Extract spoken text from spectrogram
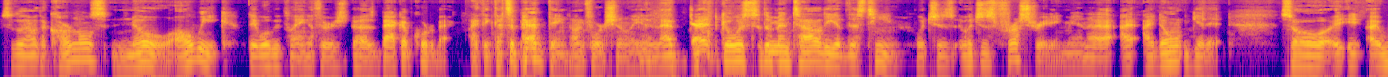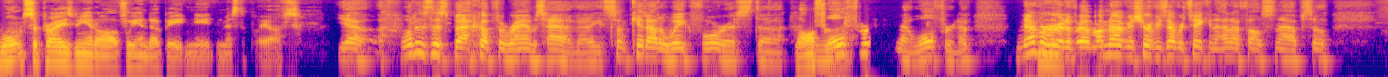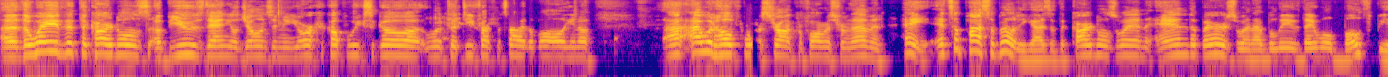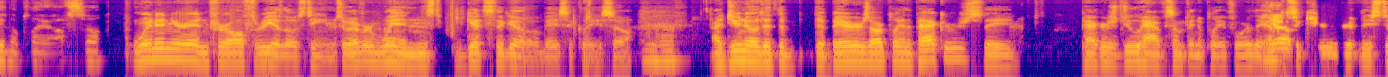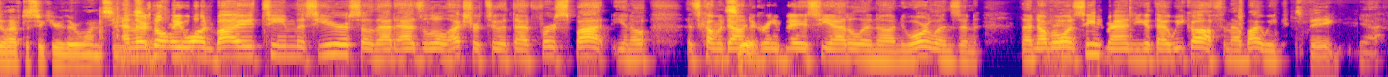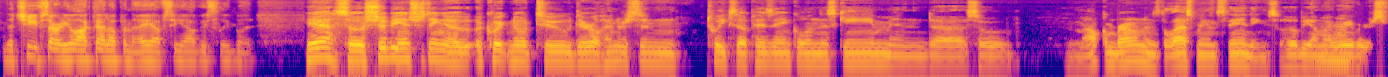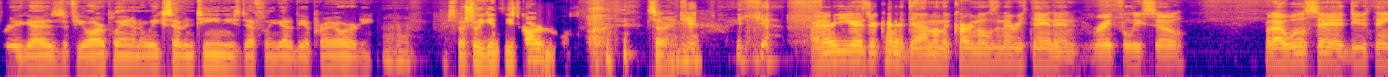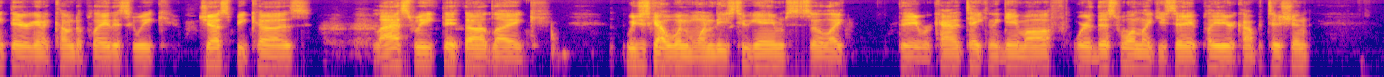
So now the Cardinals know all week they will be playing a third uh, backup quarterback. I think that's a bad thing, unfortunately, and that that goes to the mentality of this team, which is which is frustrating, man. I I, I don't get it. So it, it won't surprise me at all if we end up eight and eight and miss the playoffs. Yeah, what does this backup the Rams have? Uh, some kid out of Wake Forest, uh, Wolford. Wolford. Yeah, Wolford. I've never Mhm. heard of him. I'm not even sure if he's ever taken an NFL snap. So, uh, the way that the Cardinals abused Daniel Jones in New York a couple weeks ago uh, with the defensive side of the ball, you know, I, would hope for a strong performance from them. And hey, it's a possibility, guys. If the Cardinals win and the Bears win, I believe they will both be in the playoffs. So, Winning, you're in for all three of those teams. Whoever wins gets to go, basically. So mm-hmm. I do know that the the Bears are playing the Packers. They Packers do have something to play for. They have Yep. to secure. Their, they still have to secure their one seed. And there's so- only one bye team this year, so that adds a little extra to it. That first spot, you know, it's coming That's down to. Green Bay, Seattle, and uh, New Orleans, and that number Yeah. one seed, man, you get that week off and that bye week. it's big. Yeah, the Chiefs already locked that up in the AFC, obviously, but Yeah, so it should be interesting. A, a quick note too: Darrell Henderson tweaks up his ankle in this game, and uh, so Malcolm Brown is the last man standing. So he'll be on my Mhm. waivers for you guys. If you are playing in a week 17, he's definitely got to be a priority, especially against these Cardinals. Sorry. yeah, yeah, I know you guys are kind of down on the Cardinals and everything, and rightfully so. But I will say I do think they're going to come to play this week, just because last week they thought like we just got to win one of these two games, so like they were kind of taking the game off. Where this one, like you say, play to your competition.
